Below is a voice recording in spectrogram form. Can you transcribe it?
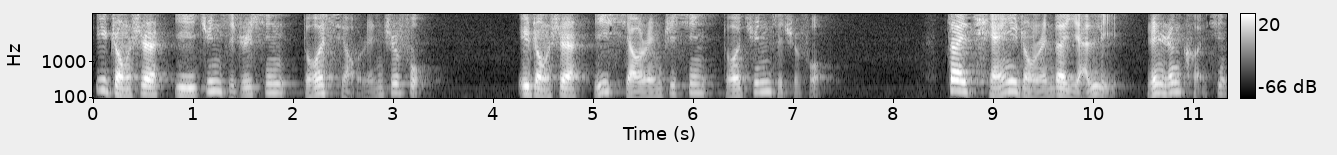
一种是以君子之心夺小人之腹，一种是以小人之心夺君子之腹。在前一种人的眼里，人人可信；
